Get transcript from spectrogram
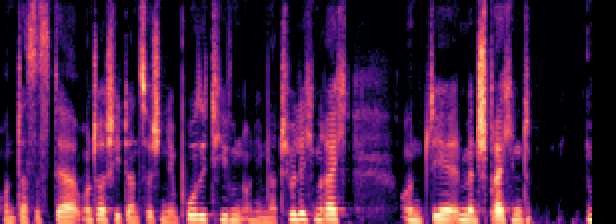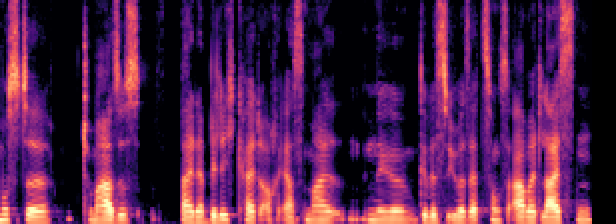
Und das ist der Unterschied dann zwischen dem positiven und dem natürlichen Recht. Und dementsprechend musste Thomasius bei der Billigkeit auch erstmal eine gewisse Übersetzungsarbeit leisten,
